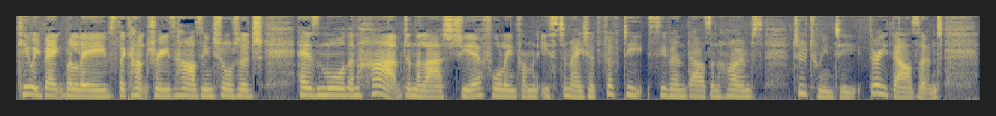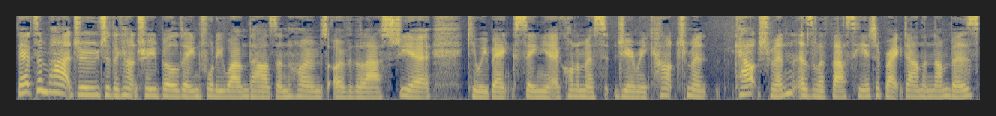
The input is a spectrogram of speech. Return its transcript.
Kiwibank believes the country's housing shortage has more than halved in the last year, falling from an estimated 57,000 homes to 23,000. That's in part due to the country building 41,000 homes over the last year. Kiwibank senior economist Jeremy Couchman, Couchman is with us here to break down the numbers.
